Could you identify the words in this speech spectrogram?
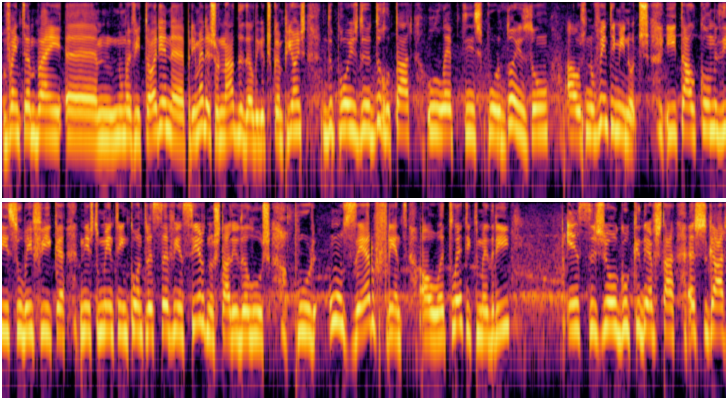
vem também uh, numa vitória na primeira jornada da Liga dos Campeões, depois de derrotar o Leptis por 2-1 aos 90 minutos. E tal como disse, o Benfica neste momento encontra-se a vencer no Estádio da Luz por 1-0 frente ao Atlético de Madrid esse jogo que deve estar a chegar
